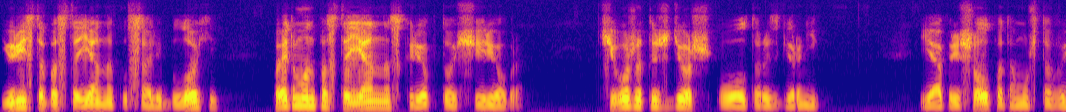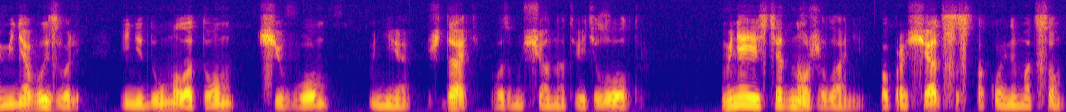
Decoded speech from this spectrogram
Юриста постоянно кусали блохи, поэтому он постоянно скреб тощие ребра. Чего же ты ждешь, Уолтер из Герни? Я пришел, потому что вы меня вызвали и не думал о том, чего мне ждать, возмущенно ответил Уолтер. У меня есть одно желание попрощаться с покойным отцом.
